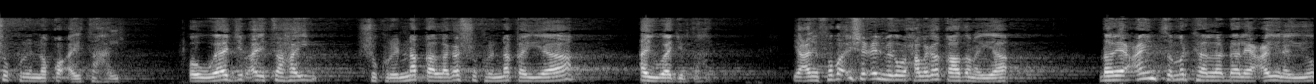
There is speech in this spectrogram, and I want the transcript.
shukri noqo ay tahay oo waajib ay tahay shukrinaqa laga shukrinaqayaa ay waajib tahay yacni fadaa'isha cilmiga waxaa laga qaadanayaa dhaleecaynta markaa la dhaleecaynayo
